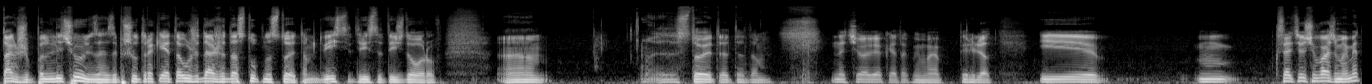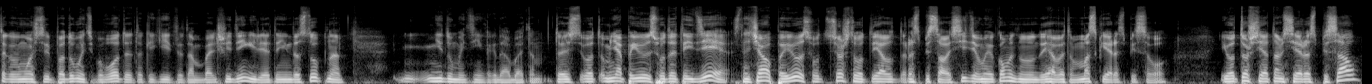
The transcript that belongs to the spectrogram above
также подлечу, не знаю, запишу трек, и это уже даже доступно стоит, там, 200-300 тысяч долларов. Э, стоит это там на человека, я так понимаю, перелет. И Кстати, очень важный момент, такой вы можете подумать, типа, вот это какие-то там большие деньги или это недоступно. Не думайте никогда об этом. То есть вот у меня появилась вот эта идея. Сначала появилось вот все, что вот я вот расписал. Сидя в моей комнате, ну, я в этом в Москве расписывал. И вот то, что я там себе расписал,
